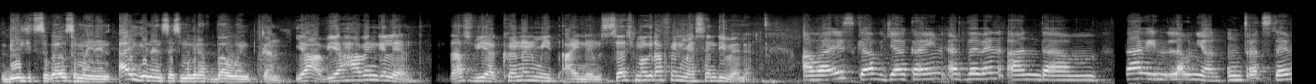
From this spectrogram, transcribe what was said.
wie ich zu Hause meinen eigenen Seismograph bauen kann. Ja, wir haben gelernt, dass wir können mit einem Seismographen messen die Wellen. Aber es gab ja kein Erdbeben an dem Tag in La Union. Und trotzdem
